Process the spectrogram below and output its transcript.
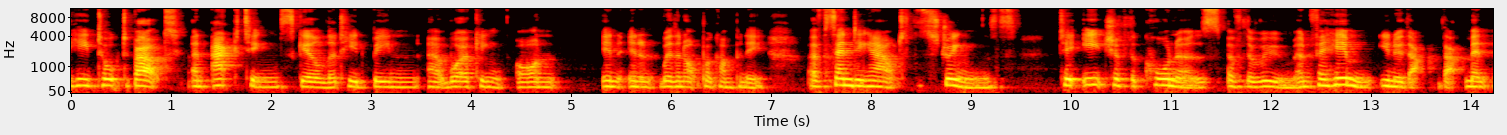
he talked about an acting skill that he'd been uh, working on in in a, with an opera company of sending out the strings to each of the corners of the room. And for him you know that that meant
